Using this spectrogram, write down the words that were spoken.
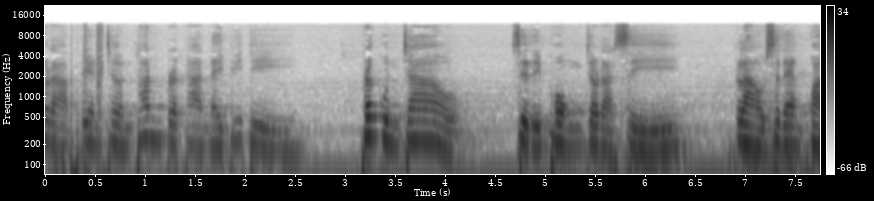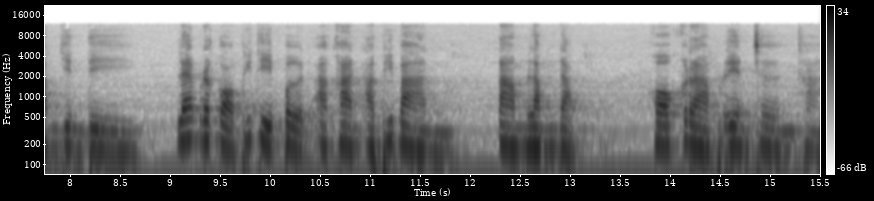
กราบเรียนเชิญท่านประธานในพิธี พระคุณเจ้า สิริพงษ์จรัสศรีกล่าวแสดงความยินดี และประกอบพิธีเปิดอาคารอภิบาล ตามลำดับ ขอกราบเรียนเชิญค่ะ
